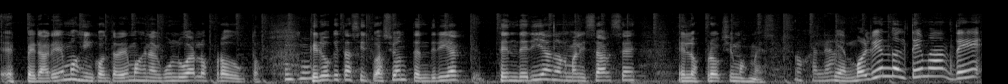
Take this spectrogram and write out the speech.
esperaremos y encontraremos en algún lugar los productos. Creo que esta situación tendría, tendería a normalizarse en los próximos meses. Ojalá. Bien, volviendo al tema de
